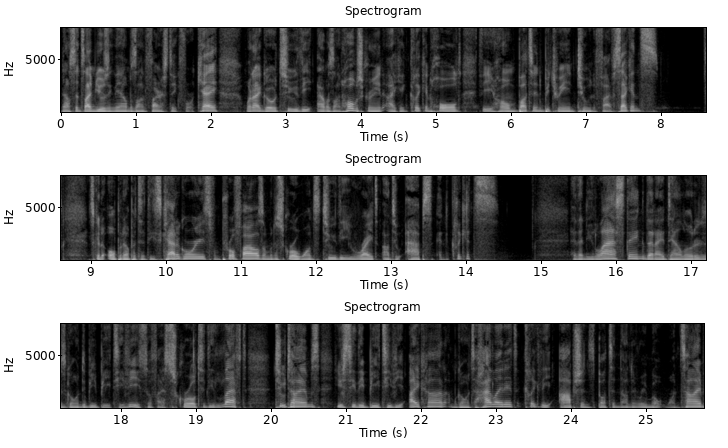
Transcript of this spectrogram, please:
Now, since I'm using the Amazon Fire Stick 4K, when I go to the Amazon home screen, I can click and hold the home button between two and five seconds. It's going to open up into these categories from profiles. I'm going to scroll once to the right onto apps and click it. And then the last thing that I downloaded is going to be Bee TV. So if I scroll to the left two times, you see the Bee TV icon. I'm going to highlight it, click the options button on the remote one time.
